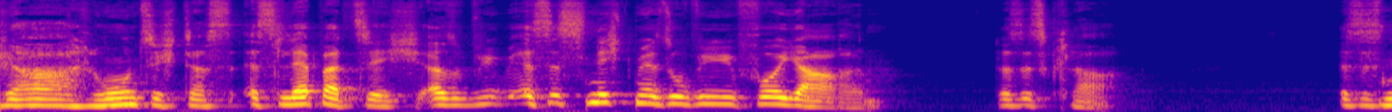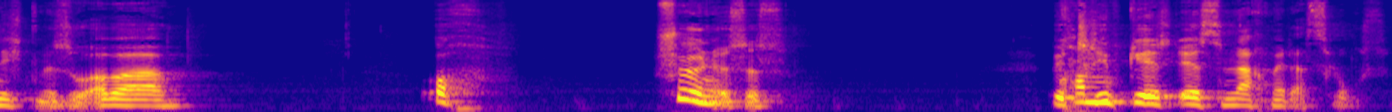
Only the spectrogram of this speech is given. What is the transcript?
Ja, lohnt sich das. Es läppert sich. Also wie, es ist nicht mehr so wie vor Jahren. Das ist klar. Es ist nicht mehr so. Aber, och, schön ist es. Betrieb Komm. geht erst nachmittags los.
